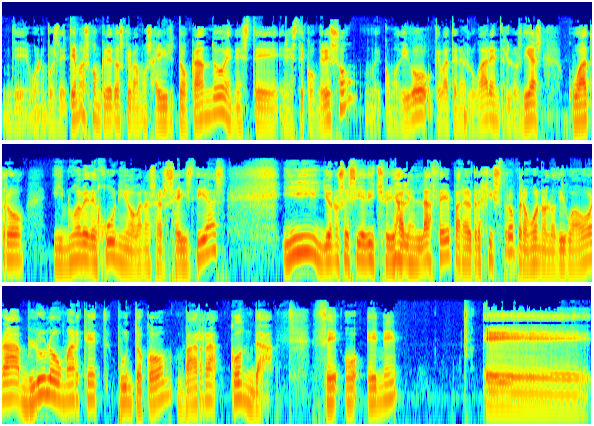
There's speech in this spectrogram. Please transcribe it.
de, bueno, pues de temas concretos que vamos a ir tocando en este, en este congreso, eh, como digo, que va a tener lugar entre los días 4 y 9 de junio, van a ser seis días. Y yo no sé si he dicho ya el enlace para el registro, pero bueno, lo digo ahora, bluelowmarket.com barra conda, C-O-N eh.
